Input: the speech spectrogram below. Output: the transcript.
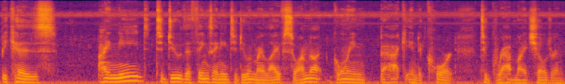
because I need to do the things I need to do in my life. So I'm not going back into court to grab my children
